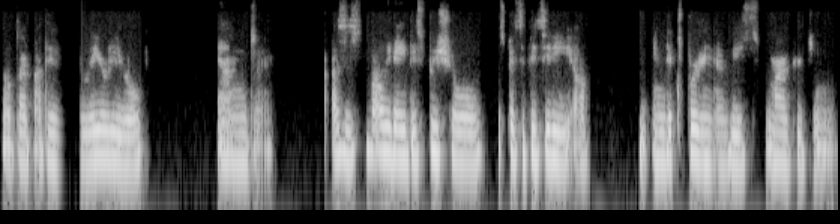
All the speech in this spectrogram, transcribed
cell type at the layer level, and as validate the spatial specificity of in the expression of these marker genes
